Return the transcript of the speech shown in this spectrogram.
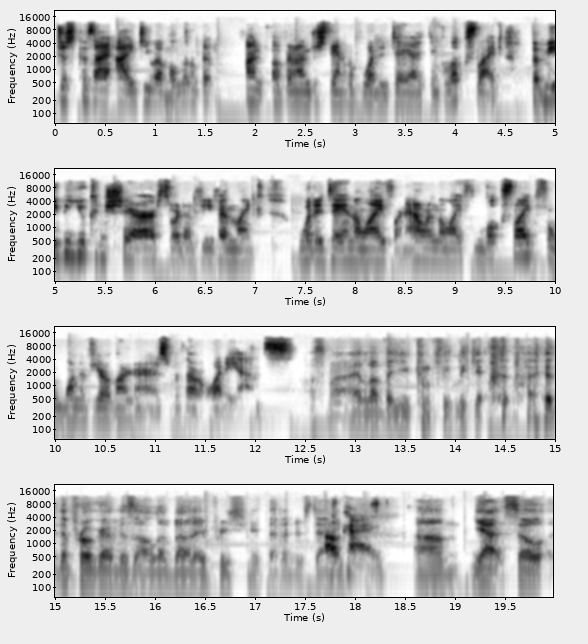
just because I, I do have a mm. little bit un- of an understanding of what a day I think looks like. But maybe you can share sort of even like what a day in the life or an hour in the life looks like for one of your learners with our audience. Awesome. I love that you completely get what the program is all about. I appreciate that understanding. Okay. Um, yeah. So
